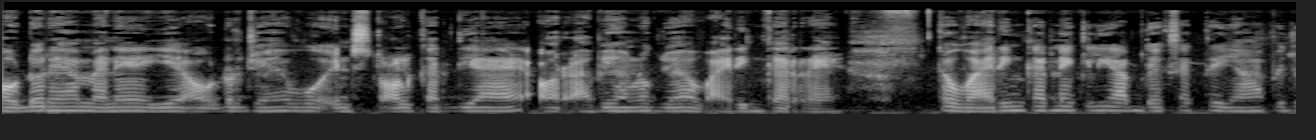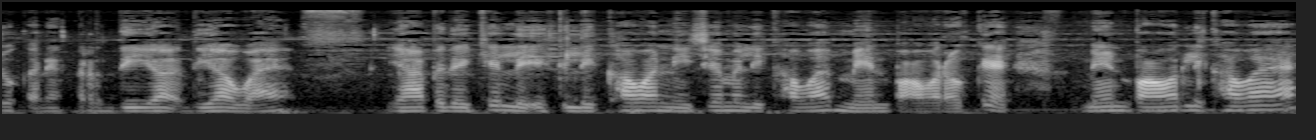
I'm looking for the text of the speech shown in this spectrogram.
आउडर है, मैंने ये आउडर जो है, वो इंस्टॉल कर दिया है और अभी हम लोग जो है वायरिंग कर रहे हैं। तो वायरिंग करने के लिए आप देख सकते हैं, यहाँ पर जो कनेक्टर दिया दिया हुआ है, यहाँ पे देखिए लिखा हुआ, नीचे में लिखा हुआ है main power okay main power लिखा हुआ है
